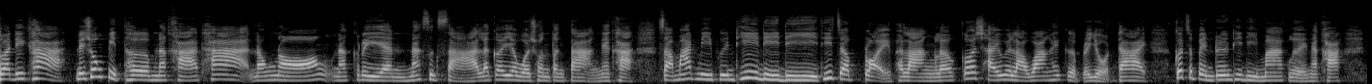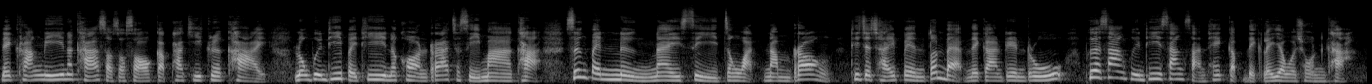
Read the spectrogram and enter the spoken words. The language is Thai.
สวัสดีค่ะ ในช่วงปิดเทอมนะคะ ถ้าน้องๆนักเรียน นักศึกษาและก็เยาวชนต่างๆเนี่ยค่ะสามารถมีพื้นที่ดีๆ ที่จะปล่อยพลัง แล้วก็ใช้เวลาว่างให้เกิดประโยชน์ได้ ก็จะเป็นเรื่องที่ดีมากเลยนะคะ ในครั้งนี้นะคะ สสส กับภาคีเครือข่าย ลงพื้นที่ไปที่นครราชสีมาค่ะ ซึ่งเป็นหนึ่งใน 4 จังหวัดนำร่อง ที่จะใช้เป็นต้นแบบในการเรียนรู้ เพื่อสร้างพื้นที่สร้างสารรค์ให้กับเด็กและเยาวชนค่ะ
